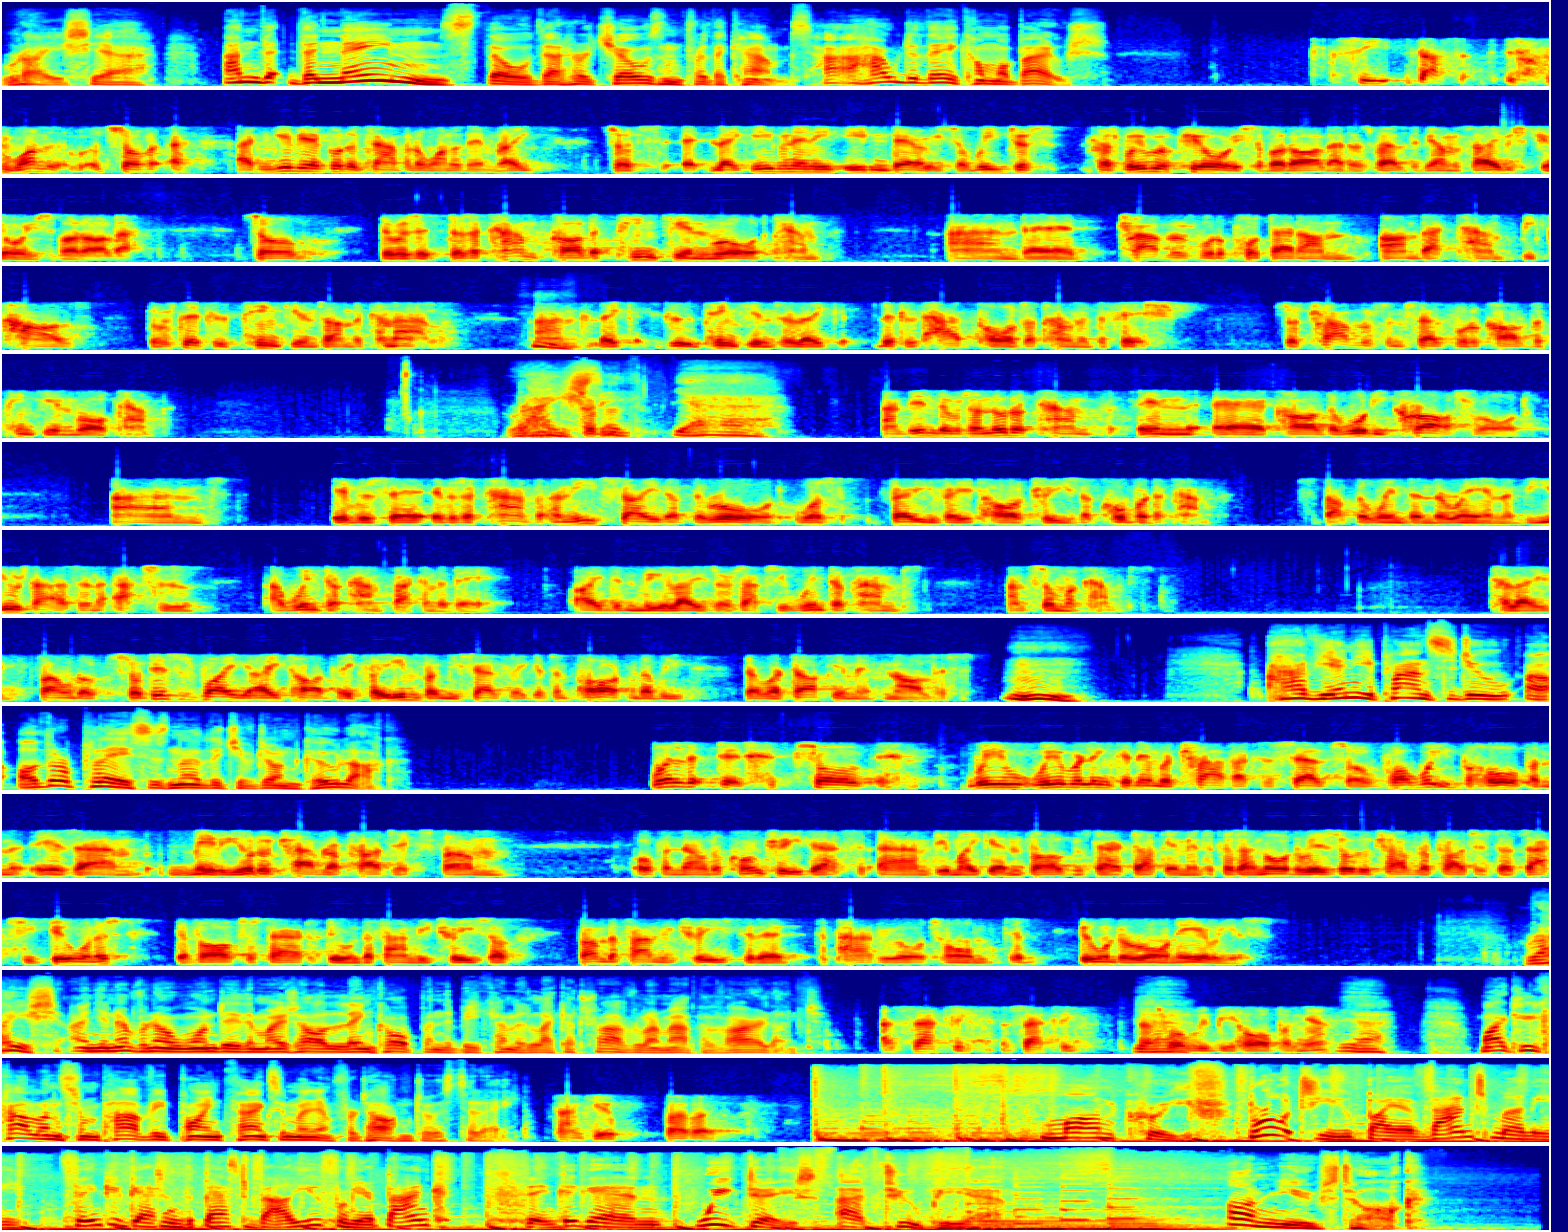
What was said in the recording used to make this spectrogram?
Right, yeah. And the, the names, though, that are chosen for the camps, how, how do they come about? See, that's one. So uh, I can give you a good example of one of them, right? So it's uh, like even in Edenderry. So we just because we were curious about all that as well. To be honest, I was curious about all that. So there was a there's a camp called the Pinkeen Road Camp, and uh, travellers would have put that on on that camp because there was little pinkeens on the canal, hmm. and like little pinkeens are like little tadpoles that turn into fish. So travellers themselves would have called it the and Road Camp. Right. So so, yeah. And then there was another camp in uh, called the Woody Cross Road, and it was a, it was a camp and each side of the road was very very tall trees that covered the camp, stop the wind and the rain, and they used that as an actual a winter camp back in the day. I didn't realise there was actually winter camps and summer camps till I found out. So this is why I thought, like, for even for myself, like it's important that we that we're documenting all this. Mm. Have you any plans to do uh, other places now that you've done Coolock? Well, so we we were linking in with Travact itself. So what we're hoping is um, maybe other traveller projects from up and down the country that um, they might get involved and start documenting. Because I know there is other traveller projects that's actually doing it. They've also started doing the family tree. So from the family trees to the, the Paddy Road home to doing their own areas. Right, and you never know. One day they might all link up and they'd be kind of like a traveller map of Ireland. Exactly, exactly. That's Yeah. what we'd be hoping. Yeah. Yeah. Michael Collins from Pavee Point, thanks a million for talking to us today. Thank you. Bye bye. Moncrieff. Brought to you by Avant Money. Think you're getting the best value from your bank? Think again. Weekdays at 2 p.m. on Newstalk.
